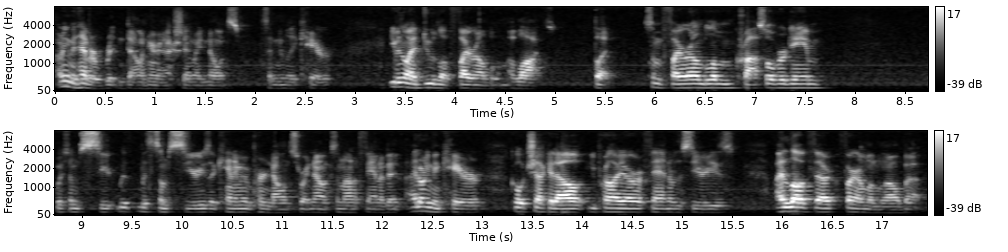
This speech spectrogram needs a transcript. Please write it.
I don't even have it written down here actually on my notes, because I didn't really care. Even though I do love Fire Emblem a lot. But, some Fire Emblem crossover game with some with, with some series I can't even pronounce right now because I'm not a fan of it. I don't even care. Go check it out. You probably are a fan of the series. I love Fire Emblem though, but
